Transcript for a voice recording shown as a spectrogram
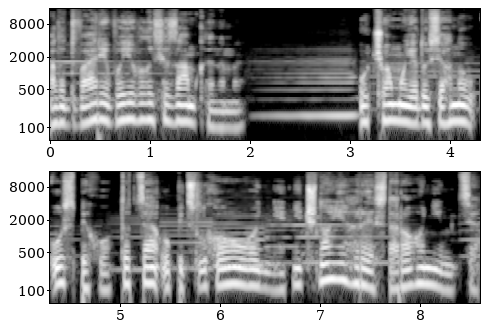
але двері виявилися замкненими. У чому я досягнув успіху, то це у підслуховуванні нічної гри старого німця.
